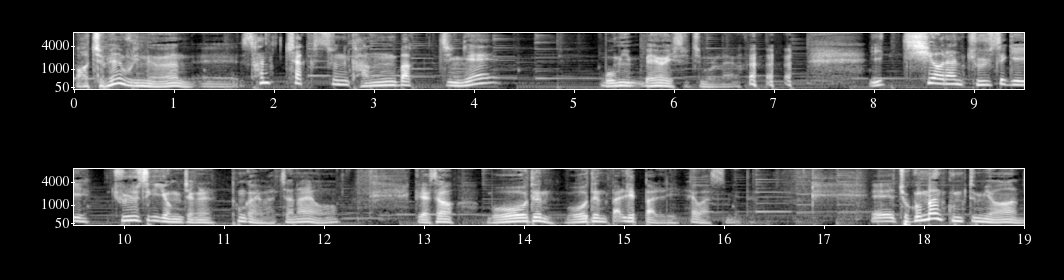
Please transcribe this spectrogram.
어쩌면 우리는 선착순 강박증에 몸이 매여 있을지 몰라요. 이 치열한 줄서기 줄서기 경쟁을 통과해 왔잖아요. 그래서 뭐든 뭐든 빨리빨리 해왔습니다. 에, 조금만 굶뜨면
